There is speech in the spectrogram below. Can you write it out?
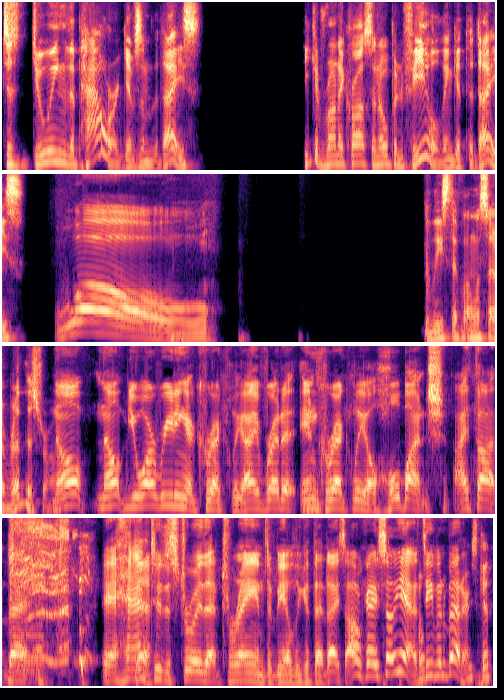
just doing the power gives him the dice. He could run across an open field and get the dice. Whoa. At least if unless I read this wrong. No, no, you are reading it correctly. I've read it incorrectly a whole bunch. I thought that it had Yeah. to destroy that terrain to be able to get that dice. Okay, so yeah, it's Oh, even better. The-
